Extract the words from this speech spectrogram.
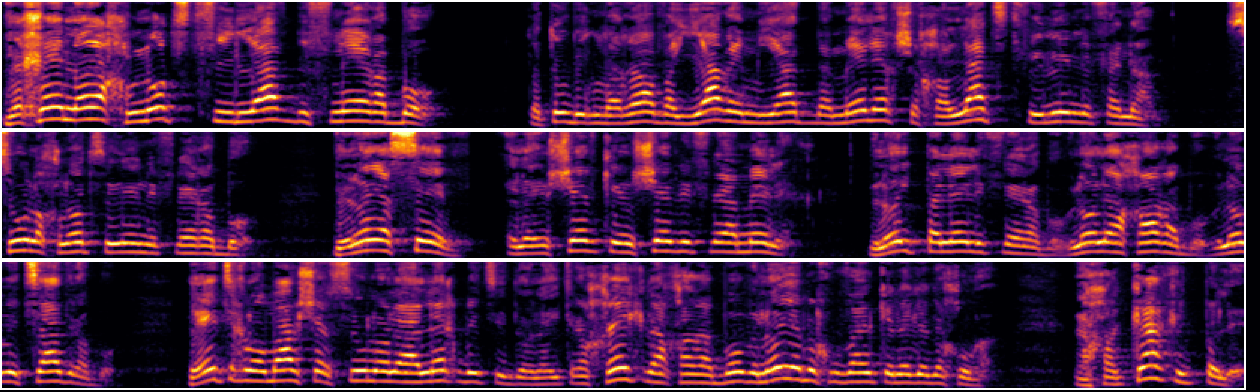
וכן לא יחלוץ תפיליו בפני רבו. כתוב בגמרא, וירם יד במלך שחלץ תפילין לפניו. אסור לחלוץ תפילין לפני רבו. ולא יסב, אלא יושב כיושב לפני המלך. ולא יתפלל לפני רבו, ולא לאחר רבו, ולא בצד רבו. ואין צריך לומר שאסור לו להלך בצדו, להתרחק לאחר רבו ולא יהיה מכוון כנגד אחוריו. ואחר כך יתפלל,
